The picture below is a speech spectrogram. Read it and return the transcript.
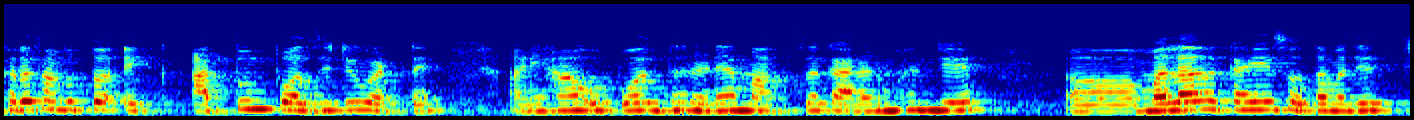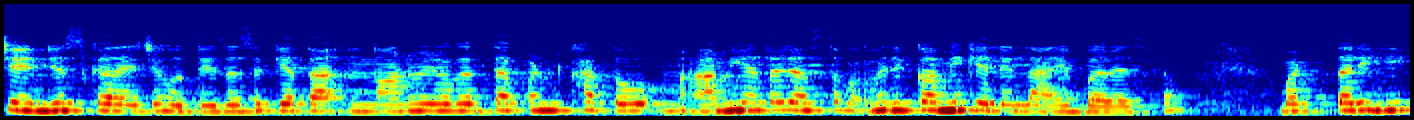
खरं सांगू तर एक आतून पॉझिटिव्ह वाटतंय. आणि हा उपवास धरण्यामागचं कारण म्हणजे मला काही स्वतःमध्ये चेंजेस करायचे होते. जसं की आता नॉनव्हेज वगैरे तर आपण खातो. आम्ही आता जास्त म्हणजे कमी केलेलं आहे बरंचसं. बट तरीही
